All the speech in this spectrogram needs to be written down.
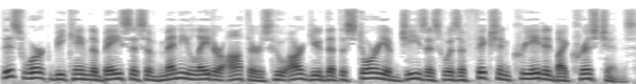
This work became the basis of many later authors who argued that the story of Jesus was a fiction created by Christians.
